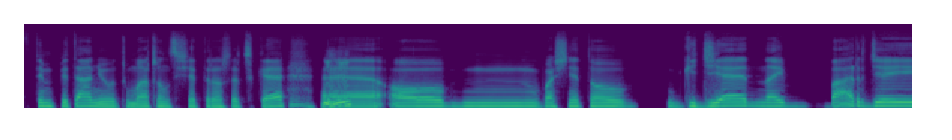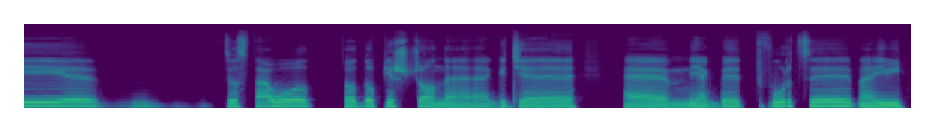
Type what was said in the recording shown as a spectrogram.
w tym pytaniu, tłumacząc się troszeczkę, mhm. e, o m, mm, właśnie to, gdzie najbardziej e, zostało to dopieszczone, gdzie e, jakby twórcy naj E,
